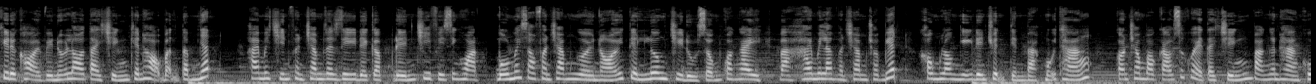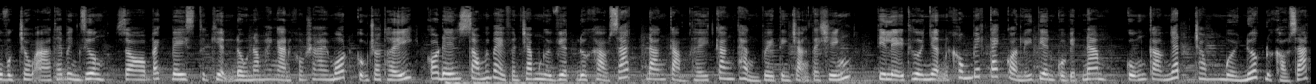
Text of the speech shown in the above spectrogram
Khi được hỏi về nỗi lo tài chính khiến họ bận tâm nhất, 29% Gen Z đề cập đến chi phí sinh hoạt, 46% người nói tiền lương chỉ đủ sống qua ngày và 25% cho biết không lo nghĩ đến chuyện tiền bạc mỗi tháng. Còn trong báo cáo sức khỏe tài chính và ngân hàng khu vực châu Á Thái Bình Dương do Backbase thực hiện đầu năm 2021 cũng cho thấy có đến 67% người Việt được khảo sát đang cảm thấy căng thẳng về tình trạng tài chính. Tỷ lệ thừa nhận không biết cách quản lý tiền của Việt Nam cũng cao nhất trong 10 nước được khảo sát.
